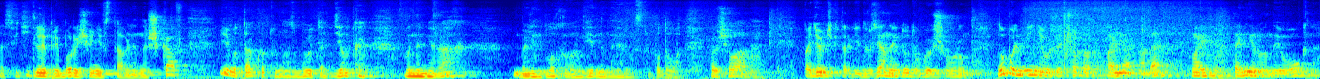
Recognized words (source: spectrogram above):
осветительный прибор еще не вставлен. Шкаф. И вот так вот у нас будет отделка в номерах. Блин, плохо вам видно, наверное, стопудово. Короче, ладно. Пойдемте, дорогие друзья, найду другой шоурум. Ну, более-менее уже что-то понятно, да? Смотрите, тонированные окна.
